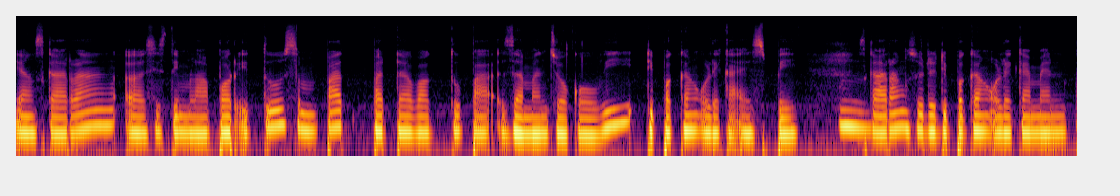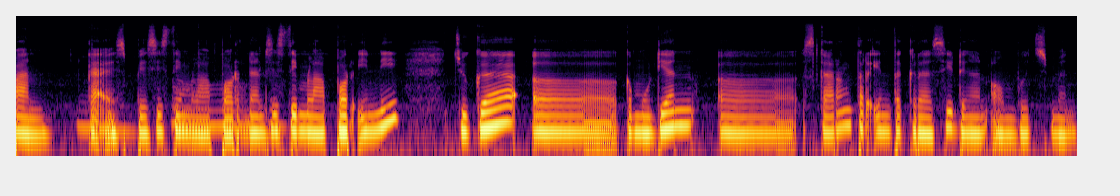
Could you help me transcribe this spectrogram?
yang sekarang uh, sistem lapor itu sempat pada waktu Pak zaman Jokowi dipegang oleh KSP. Hmm. Sekarang sudah dipegang oleh Kemenpan hmm. KSP sistem oh. lapor dan sistem lapor ini juga uh, kemudian uh, sekarang terintegrasi dengan ombudsman.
